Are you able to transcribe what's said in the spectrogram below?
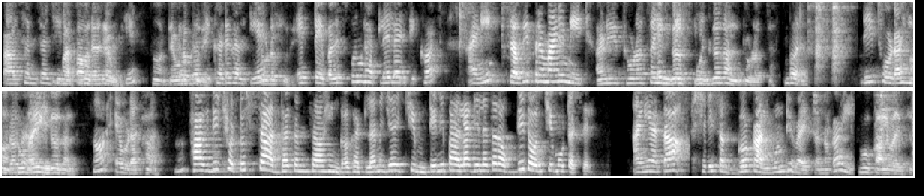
पाव चमचा जिरा बस, बस, पावडर तेवढं. हा तेवढं तेवढं तिखट तेवढं पुरेल एक टेबल स्पून घातलेलं आहे तिखट आणि चवीप्रमाणे मीठ. आणि थोडासा हिंग. हिंग घाल थोडासा. बरं. दी थोडा हिंग हा, थोडा घालते. हिंग घाल. हा एवढाच हा. हा? अगदी छोटूसा अर्धा चमचा हिंग घातला म्हणजे चिमटीने पाहायला गेलं तर अगदी दोन चिमूट असेल. आणि आता हे सगळं कालवून ठेवायचं ना काही? हो कालवायचं.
